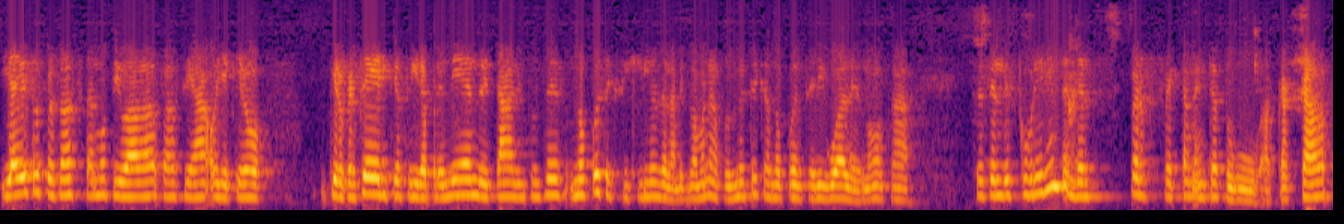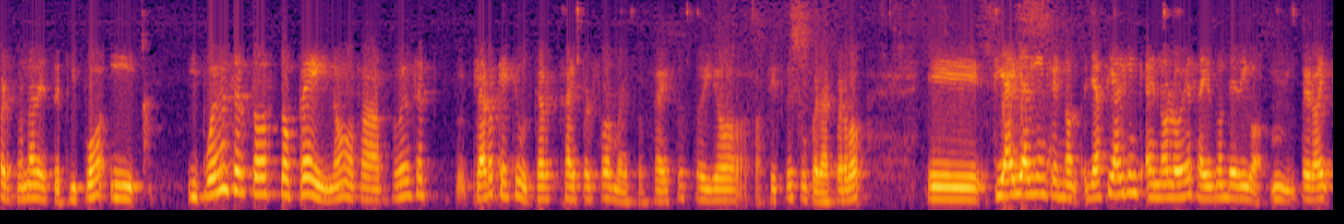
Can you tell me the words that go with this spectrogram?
Y hay otras personas que están motivadas hacia, oye, quiero quiero crecer y quiero seguir aprendiendo y tal. Entonces, no puedes exigirles de la misma manera. Sus métricas no pueden ser iguales, ¿no? O sea, es el descubrir y entender perfectamente a tu a cada persona de tu equipo y, y pueden ser todos top ¿no? O sea, pueden ser claro que hay que buscar high performers, o sea, eso estoy yo, así estoy súper de acuerdo. Eh, si hay alguien que no, ya si alguien no lo es, ahí es donde digo, mm, pero hay,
